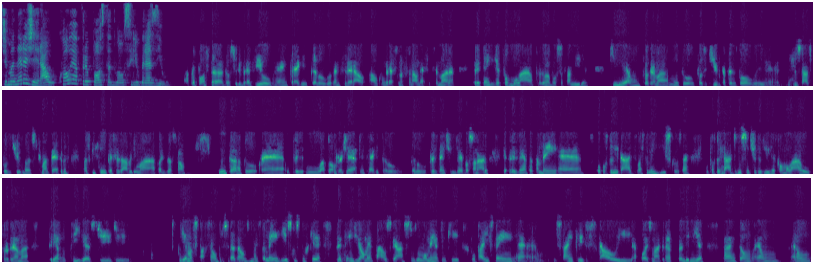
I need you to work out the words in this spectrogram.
De maneira geral, qual é a proposta do Auxílio Brasil? A proposta do Auxílio Brasil, é, entregue pelo governo federal ao Congresso Nacional nesta semana, pretende reformular o programa Bolsa Família, que é um programa muito positivo, que apresentou é, resultados positivos nas últimas décadas, mas que sim precisava de uma atualização. No entanto, é, o, o, atual projeto, entregue pelo, pelo presidente Jair Bolsonaro, representa também é, oportunidades, mas também riscos. Né? Oportunidades no sentido de reformular o programa criando trilhas de, de, de emancipação para os cidadãos, mas também riscos porque pretende aumentar os gastos no momento em que o país tem, é, está em crise fiscal e após uma grande pandemia. Né? Então, é um, é um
